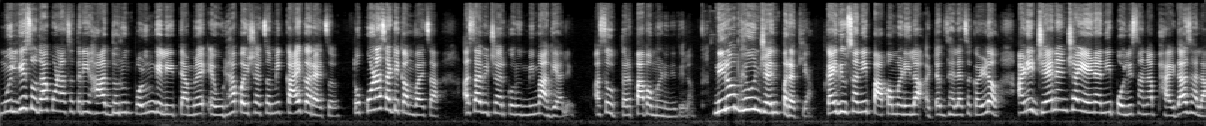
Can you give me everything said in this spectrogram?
मुलगी सुद्धा कोणाचा तरी हात धरून पळून गेली त्यामुळे एवढ्या पैशाचं मी काय करायचं? तो कोणासाठी कमवायचा? असा विचार करून मी मागे आले. असं उत्तर पापमणीने दिलं. निरोप घेऊन जैन परतल्या. काही दिवसांनी पापमणीला अटक झाल्याचं कळलं आणि जैन यांच्या येण्याने पोलिसांना फायदा झाला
